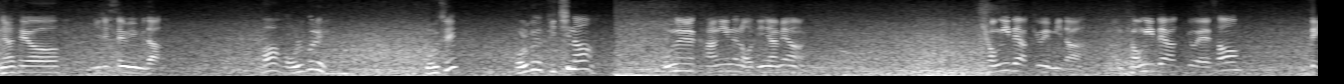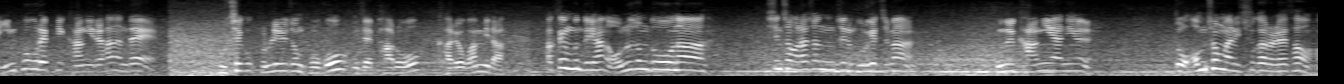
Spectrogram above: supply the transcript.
안녕하세요. 이지쌤입니다. 아, 얼굴이, 뭐지? 얼굴에 빛이 나. 오늘 강의는 어디냐면, 경희대학교입니다. 경희대학교에서 이제 인포그래픽 강의를 하는데, 우체국 볼일 좀 보고 이제 바로 가려고 합니다. 학생분들이 한 어느 정도나 신청을 하셨는지는 모르겠지만, 오늘 강의한 일 또 엄청 많이 추가를 해서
